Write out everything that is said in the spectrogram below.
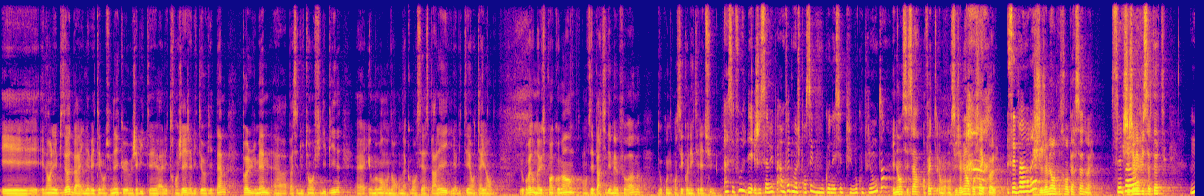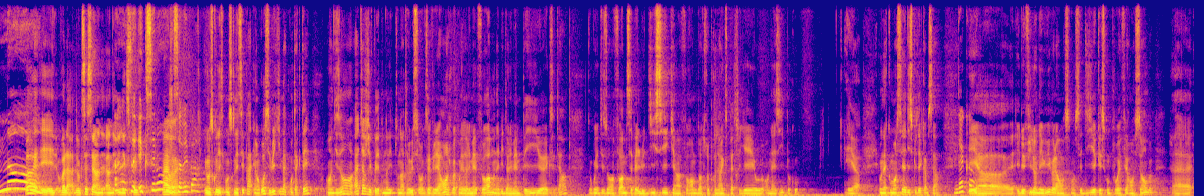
Et, dans l'épisode, bah, il avait été mentionné que j'habitais à l'étranger, j'habitais au Vietnam. Paul lui-même passé du temps aux Philippines, euh, et au moment où on a, commencé à se parler, il habitait en Thaïlande. Donc en fait, on a eu ce point commun, on faisait partie des mêmes forums, donc on, s'est connecté là-dessus. Ah, c'est fou, je savais pas. En fait, moi je pensais que vous vous connaissiez depuis beaucoup plus longtemps. Et non, c'est ça. En fait, on, on s'est jamais rencontré avec Paul. C'est pas vrai? Je l'ai jamais rencontré en personne, ouais. C'est J'ai jamais vu sa tête. Non et, voilà, donc ça c'est un, un, ah, C'est excellent, je ne savais pas. Et on se connaissait, on se connaissait pas. Et en gros, c'est lui qui m'a contacté en disant Ah, tiens, j'ai écouté ton, ton, interview sur Xavier Léran, je vois qu'on est dans les mêmes forums, on habite dans les mêmes pays, euh, etc. Donc on était dans un forum qui s'appelle le DC, qui est un forum d'entrepreneurs expatriés en Asie, beaucoup. Et euh, on a commencé à discuter comme ça. D'accord. Et, euh, et, de fil en aiguille, voilà, on, s'est dit qu'est-ce qu'on pourrait faire ensemble?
